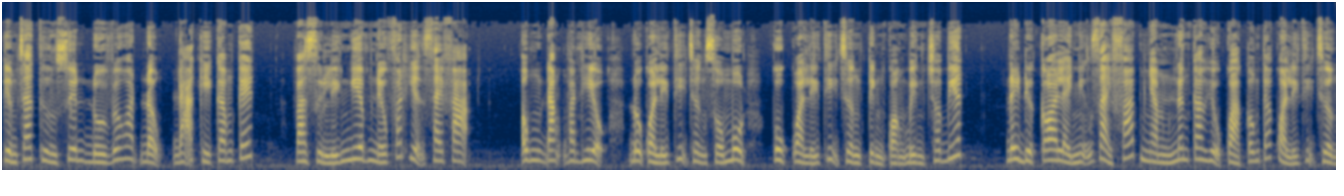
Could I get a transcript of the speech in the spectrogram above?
kiểm tra thường xuyên đối với hoạt động đã ký cam kết và xử lý nghiêm nếu phát hiện sai phạm. Ông Đặng Văn Hiệu, đội quản lý thị trường số 1, Cục Quản lý thị trường tỉnh Quảng Bình cho biết, đây được coi là những giải pháp nhằm nâng cao hiệu quả công tác quản lý thị trường,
